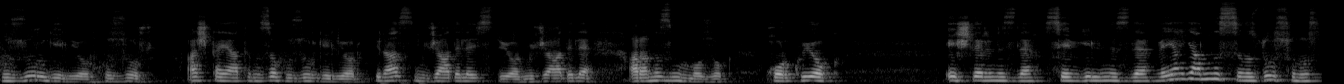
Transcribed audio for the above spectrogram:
huzur geliyor. Huzur. Aşk hayatınıza huzur geliyor. Biraz mücadele istiyor. Mücadele. Aranız mı bozuk? Korku yok. Eşlerinizle, sevgilinizle veya yalnızsınız, dulsunuz.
